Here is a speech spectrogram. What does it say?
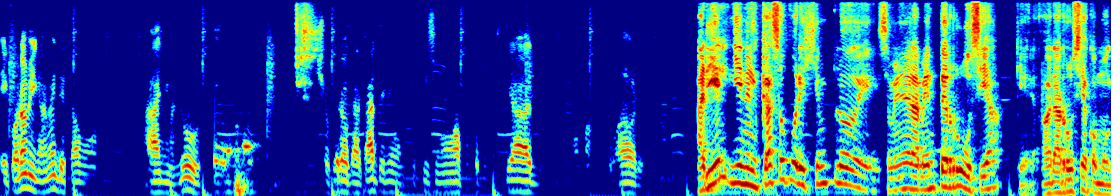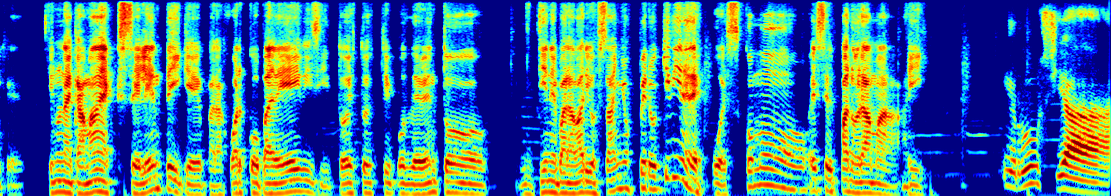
económicamente estamos a años luz. Yo creo que acá tenemos muchísimo más potencial, muchísimo más jugadores. Ariel, y en el caso, por ejemplo, de, se me viene a la mente Rusia, que ahora Rusia como que tiene una camada excelente y que para jugar Copa Davis y todos estos tipos de eventos tiene para varios años, pero ¿qué viene después? ¿Cómo es el panorama ahí? Y Rusia,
